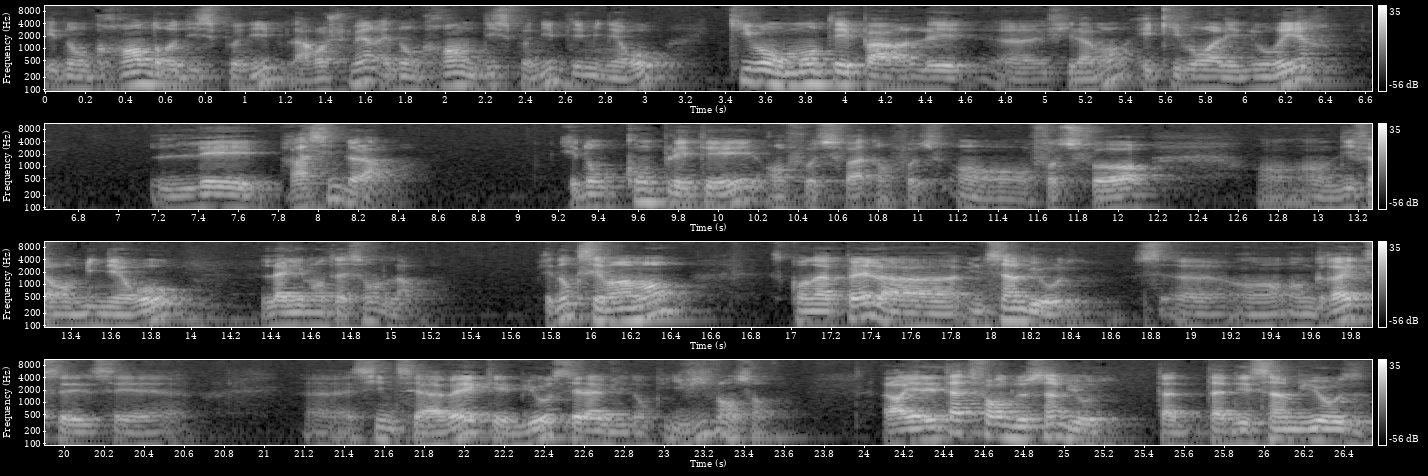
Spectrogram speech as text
et donc rendre disponible la roche-mère et donc rendre disponible des minéraux qui vont monter par les euh, filaments et qui vont aller nourrir les racines de l'arbre. Et donc compléter en phosphate, en phosphore, en, différents minéraux l'alimentation de l'arbre. Et donc c'est vraiment ce qu'on appelle euh, une symbiose. Euh, en, grec, c'est, sin c'est avec et bio c'est la vie. Donc ils vivent ensemble. Alors il y a des tas de formes de symbiose. Tu as, des symbioses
